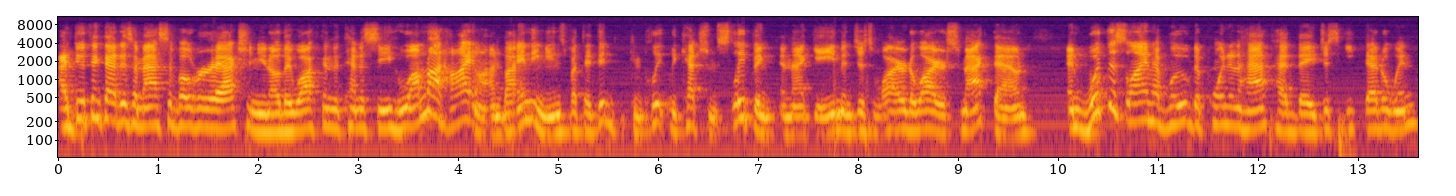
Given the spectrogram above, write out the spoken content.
I do think that is a massive overreaction. You know, they walked into Tennessee, who I'm not high on by any means, but they did completely catch them sleeping in that game and just wire to wire smackdown. And would this line have moved a point and a half had they just eked out a win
